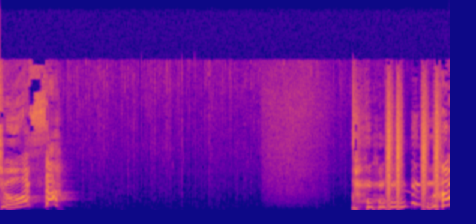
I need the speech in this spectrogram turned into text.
좋았어! すごい!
